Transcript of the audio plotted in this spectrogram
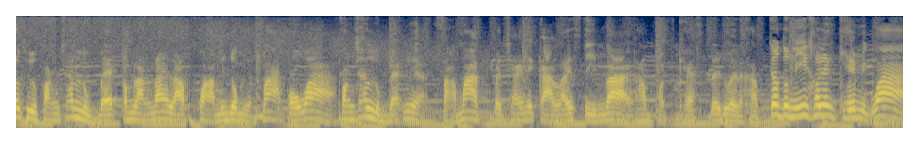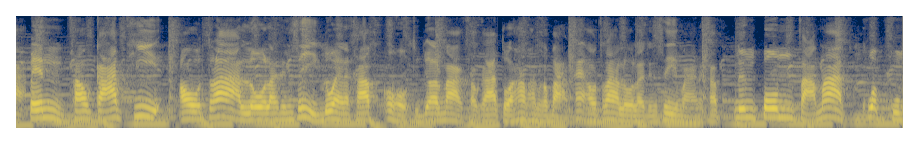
ก็คือฟังก์ชัน loop back กำลังได้รับความนิยมอย่างมาก เพราะว่าฟังก์ชัน loop back เนี่ยสามารถไปใช้ในการไลฟ์สตรีมได้ทำพอดแคสต์ได้ด้วยนะครับ เจ้าตัวนี้เขายังเคลมอีกว่าเป็นซาวการ์ดที่ ultra low latency อีกด้วยนะครับ โอ้โห สุดยอดมากซาวการ์ดตัว 5,000 กว่าบาท ให้ ultra low latency มานะครับหนึ่งปุ่มสามารถควบคุม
